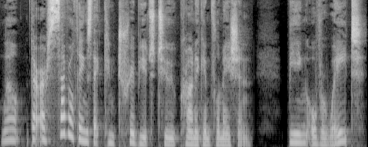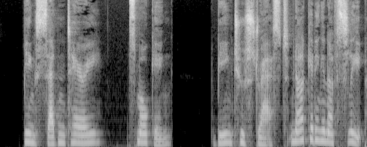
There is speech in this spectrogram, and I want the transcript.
Well, there are several things that contribute to chronic inflammation being overweight, being sedentary, smoking, being too stressed, not getting enough sleep.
